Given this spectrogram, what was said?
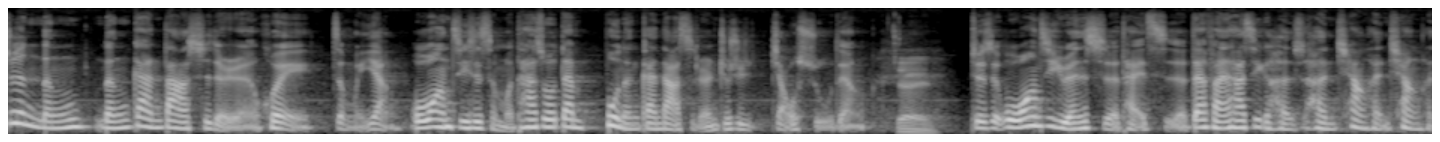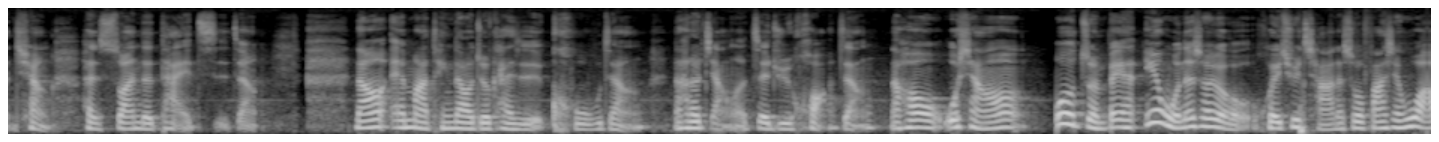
就是能能干大事的人会怎么样？我忘记是什么。他说，但不能干大事的人就去教书，这样。对。就是我忘记原始的台词了，但反正它是一个很很呛、很呛、很呛、很酸的台词，这样。然后 Emma 听到就开始哭，这样，然后就讲了这句话，这样。然后我想要，我有准备，因为我那时候有回去查的时候，发现哇，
